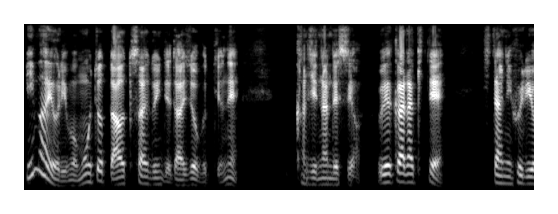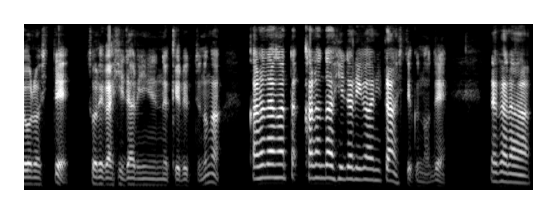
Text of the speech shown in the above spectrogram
今よりももうちょっとアウトサイドインで大丈夫っていうね、感じなんですよ。上から来て、下に振り下ろして、それが左に抜けるっていうのが、体が、体は左側にターンしていくので、だから、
